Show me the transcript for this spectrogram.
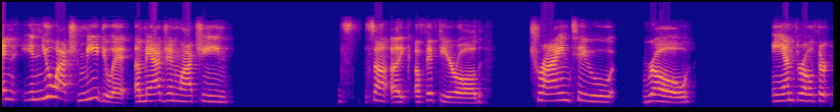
and and you watched me do it. Imagine watching some like a 50 year old trying to row and throw thir-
